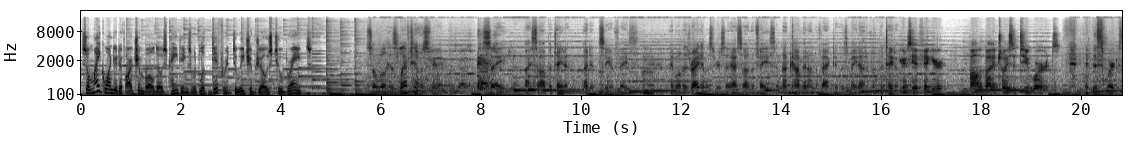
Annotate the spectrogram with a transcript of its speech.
So Mike wondered if Arcimboldo's paintings would look different to each of Joe's two brains. So will his left hemisphere say, I saw a potato, I didn't see a face? And will his right hemisphere say, I saw the face, and not comment on the fact it was made out of a potato? You're going to see a figure followed by a choice of two words. If this works,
